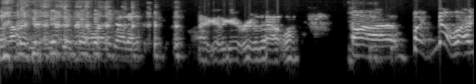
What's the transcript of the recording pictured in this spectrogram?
And I'm just like, "No, I gotta, I gotta get rid of that one. Uh, but no, I,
